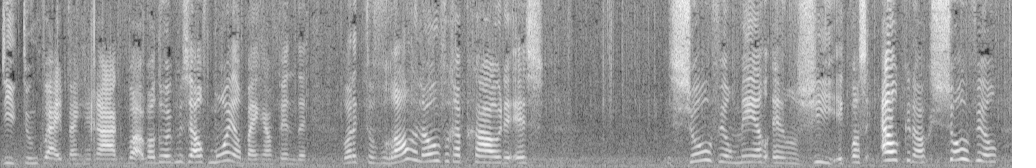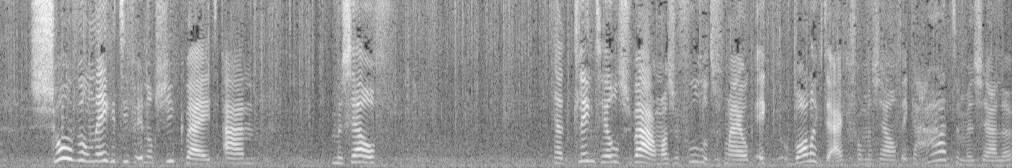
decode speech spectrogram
die ik toen kwijt ben geraakt. Waardoor ik mezelf mooier ben gaan vinden. Wat ik er vooral aan over heb gehouden is zoveel meer energie. Ik was elke dag zoveel, zoveel negatieve energie kwijt aan mezelf Het klinkt heel zwaar, maar zo voelt het voor mij ook. Ik walgde echt van mezelf. Ik haatte mezelf.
